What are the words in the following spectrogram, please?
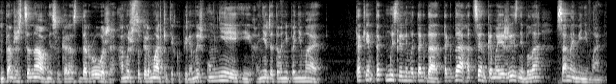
Ну там же цена в несколько раз дороже, а мы же в супермаркете купили, мы же умнее их, они же этого не понимают. Так, я, так мыслили мы тогда. Тогда оценка моей жизни была самой минимальной.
